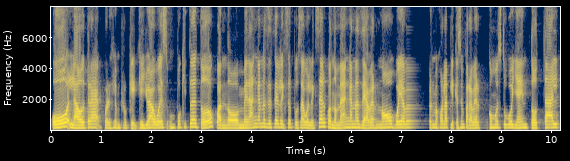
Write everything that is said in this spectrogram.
o la otra, por ejemplo, que, que, yo hago es un poquito de todo. Cuando me dan ganas de hacer el Excel, pues hago el Excel. Cuando me dan ganas de, a ver, no, voy a ver mejor la aplicación para ver cómo estuvo ya en total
